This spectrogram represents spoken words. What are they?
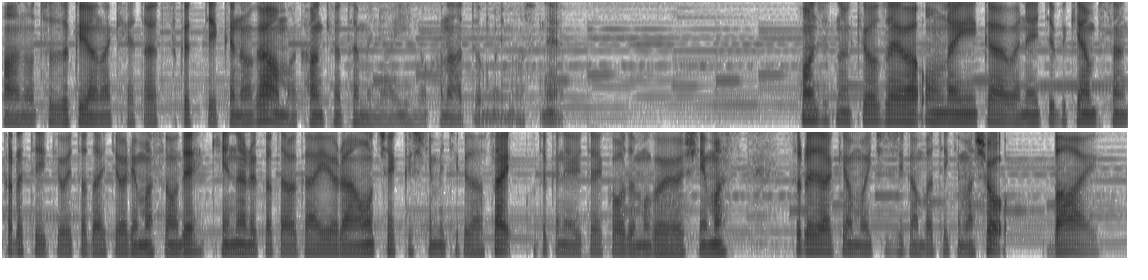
あの続くような携帯を作っていくのが、まあ、環境のためにはいいのかなと思いますね。本日の教材はオンライン英会話ネイティブキャンプさんから提供いただいておりますので、気になる方は概要欄をチェックしてみてください。お得なやりたいコードもご用意しています。それでは今日も一時間頑張っていきましょう。バイ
